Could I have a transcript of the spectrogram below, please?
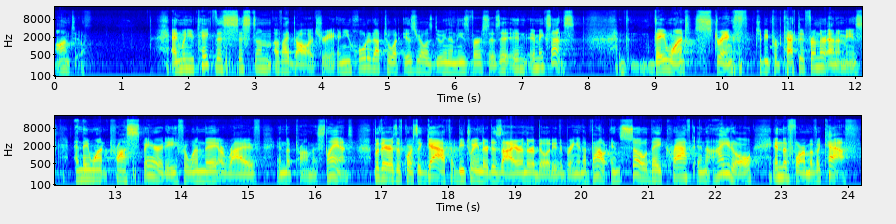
onto. And when you take this system of idolatry and you hold it up to what Israel is doing in these verses, it, it, it makes sense. They want strength to be protected from their enemies, and they want prosperity for when they arrive in the promised land. But there is, of course, a gap between their desire and their ability to bring it about. And so they craft an idol in the form of a calf,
